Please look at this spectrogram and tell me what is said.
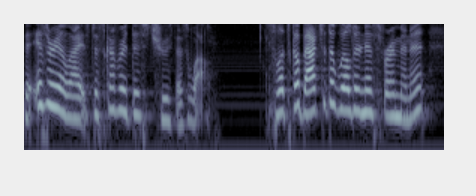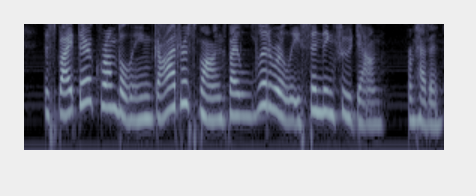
The Israelites discovered this truth as well. So let's go back to the wilderness for a minute. Despite their grumbling, God responds by literally sending food down from heaven.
